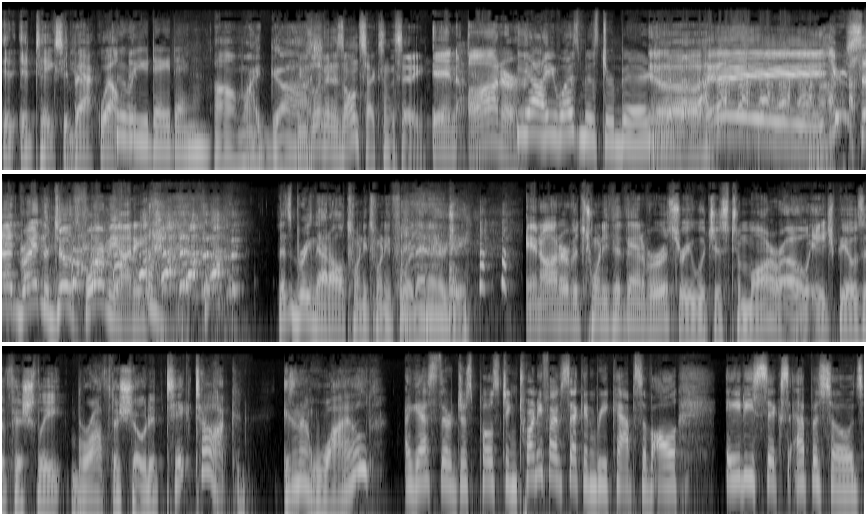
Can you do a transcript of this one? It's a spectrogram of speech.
it, it takes you back. Well, Who were you dating? oh my god, He was living his own Sex and the City. In honor. Yeah, he was Mr. Big. Uh, hey, you said writing the jokes for me, honey. Let's bring that all 2024, that energy. In honor of its 25th anniversary, which is tomorrow, HBO's officially brought the show to TikTok. Isn't that wild? I guess they're just posting 25 second recaps of all 86 episodes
